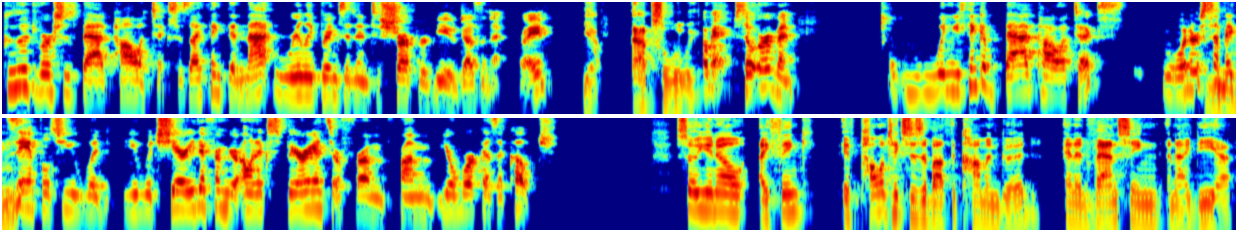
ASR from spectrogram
good versus bad politics, because I think then that really brings it into sharper view, doesn't it? Right? Yeah, absolutely. Okay, so Irvine, when you think of bad politics, what are some mm-hmm. examples you would you would share either from your own experience or from from your work as a coach? So, you know, I think if politics is about the common good and advancing an idea,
